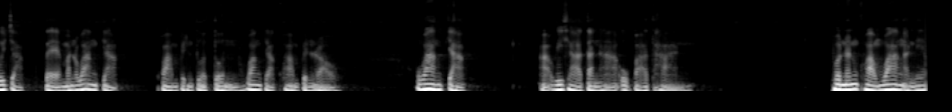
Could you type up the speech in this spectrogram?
รู้จัก แต่มันว่างจากความเป็นตัวตน ว่างจากความเป็นเรา ว่างจากอาวิชชาตันหาอุปาทาน เพราะนั้นความว่างอันนี้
